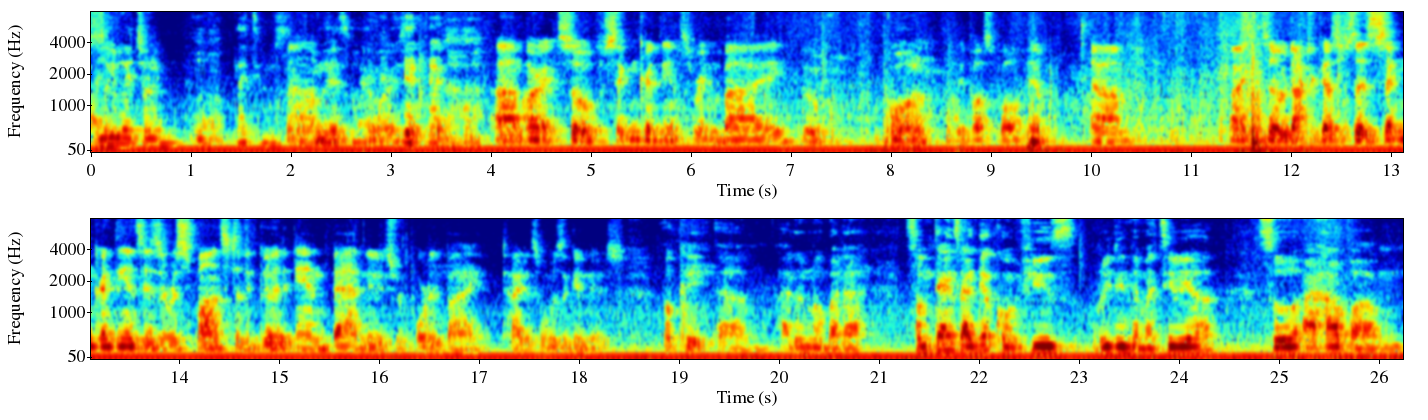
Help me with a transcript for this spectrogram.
Are you lecturing? Mhm. Let him. No, I'm good. his No work. worries. Um, alright, so Second Corinthians, written by who? Paul. The Apostle Paul, yep. Um, alright, so Dr. Kessel says Second Corinthians is a response to the good and bad news reported by Titus. What was the good news? Okay, um, I don't know, but uh, sometimes I get confused reading the material. So I have um,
